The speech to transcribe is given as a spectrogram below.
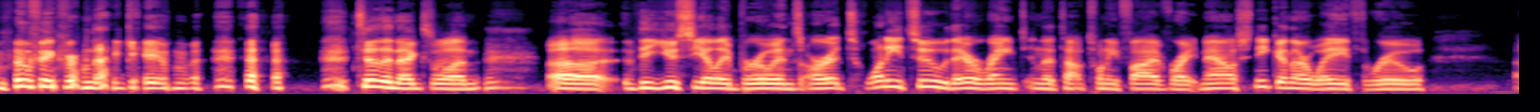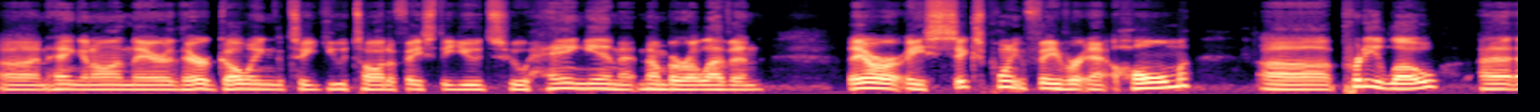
moving from that game to the next one, uh, the UCLA Bruins are at 22. They're ranked in the top 25 right now, sneaking their way through uh, and hanging on there. They're going to Utah to face the Utes, who hang in at number 11. They are a six point favorite at home, uh, pretty low uh,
